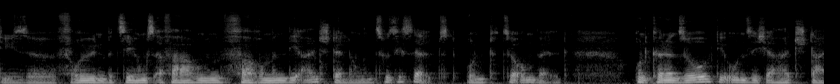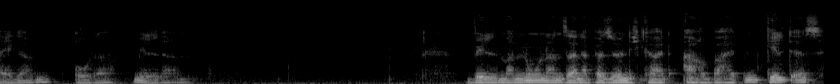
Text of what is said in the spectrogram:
Diese frühen Beziehungserfahrungen formen die Einstellungen zu sich selbst und zur Umwelt und können so die Unsicherheit steigern oder mildern. Will man nun an seiner Persönlichkeit arbeiten, gilt es,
